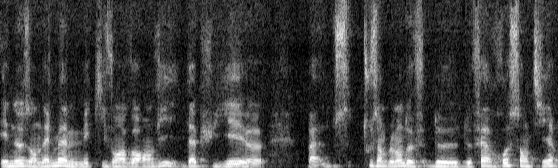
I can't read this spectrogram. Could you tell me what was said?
haineuses en elles-mêmes, mais qui vont avoir envie d'appuyer, bah, tout simplement de, faire ressentir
